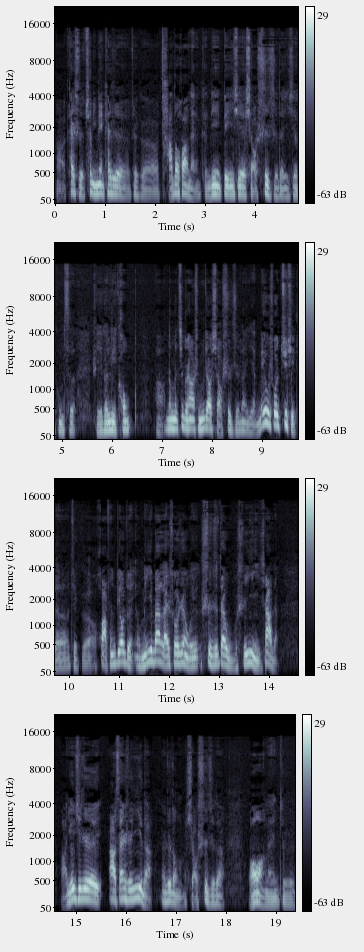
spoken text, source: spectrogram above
啊开始村里面开始这个查的话呢，肯定对一些小市值的一些公司是一个利空啊。那么基本上什么叫小市值呢？也没有说具体的这个划分标准。我们一般来说认为市值在五十亿以下的。啊，尤其是二三十亿的，像这种小市值的，往往呢就是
